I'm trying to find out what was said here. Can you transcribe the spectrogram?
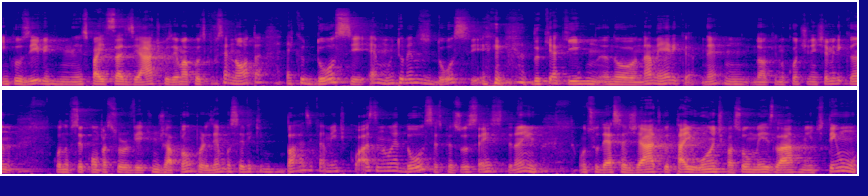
Inclusive, nesses países asiáticos, uma coisa que você nota é que o doce é muito menos doce do que aqui no, na América, né? aqui no continente americano. Quando você compra sorvete no Japão, por exemplo, você vê que basicamente quase não é doce. As pessoas sentem estranho. O Sudeste Asiático, Taiwan, passou um mês lá. A gente tem um,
